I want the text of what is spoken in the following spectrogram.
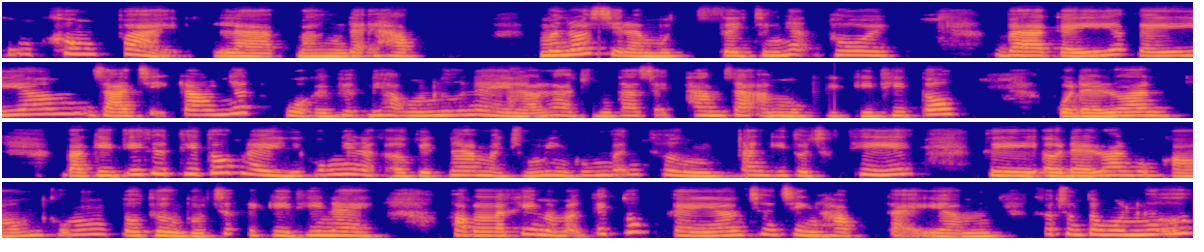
cũng không phải là bằng đại học, mà nó chỉ là một giấy chứng nhận thôi và cái cái giá trị cao nhất của cái việc đi học ngôn ngữ này đó là chúng ta sẽ tham gia một cái kỳ thi tốt của Đài Loan. Và kỳ thi thi tốt này cũng như là ở Việt Nam mà chúng mình cũng vẫn thường đăng ký tổ chức thi ấy, thì ở Đài Loan cũng có cũng tổ thường tổ chức cái kỳ thi này. Hoặc là khi mà bạn kết thúc cái chương trình học tại um, các trung tâm ngôn ngữ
